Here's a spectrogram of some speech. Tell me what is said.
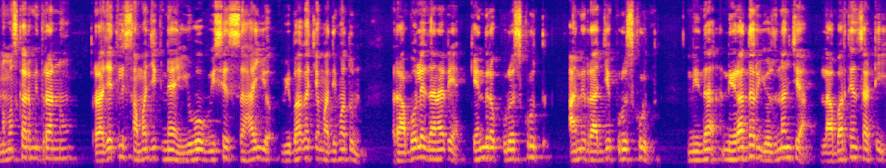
नमस्कार मित्रांनो. राज्यातील सामाजिक न्याय व विशेष सहाय्य विभागाच्या माध्यमातून राबवल्या जाणाऱ्या केंद्र पुरस्कृत आणि राज्य पुरस्कृत निधा निराधार योजनांच्या लाभार्थ्यांसाठी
